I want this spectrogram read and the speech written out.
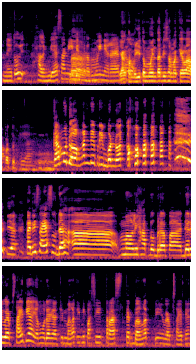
Nah itu hal yang biasa nih Nah, biasa kita temuin ya kan? yang tem ditemuin tadi sama Kela apa tuh Iya. Mm-mm. Kamu dong kan di primbon.com. ya, tadi saya sudah eh, melihat beberapa dari website ya yang udah yakin banget ini pasti trusted banget nih websitenya.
